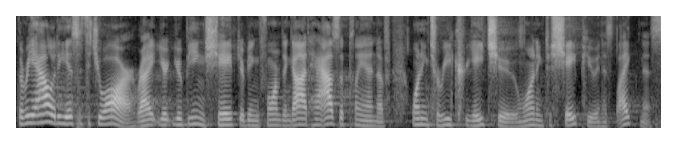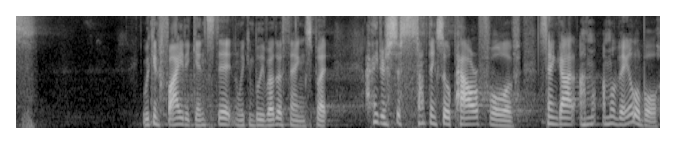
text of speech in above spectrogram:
the reality is, that you are, right? You're, you're being shaped, you're being formed, and God has a plan of wanting to recreate you, wanting to shape you in His likeness. We can fight against it and we can believe other things, but I think there's just something so powerful of saying, God, I'm, I'm available.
